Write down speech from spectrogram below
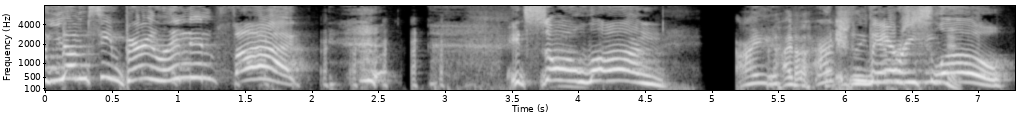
you haven't seen Barry Lyndon? Fuck. It's so long. I, I've actually It's never very seen it. slow.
